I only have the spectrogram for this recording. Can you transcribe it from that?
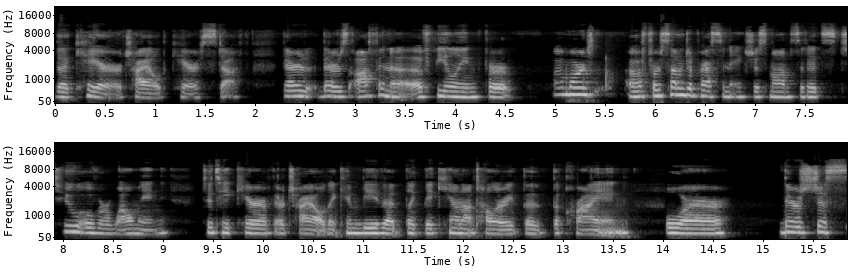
the care, child care stuff there there's often a, a feeling for a more uh, for some depressed and anxious moms that it's too overwhelming to take care of their child. It can be that like they cannot tolerate the the crying or there's just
